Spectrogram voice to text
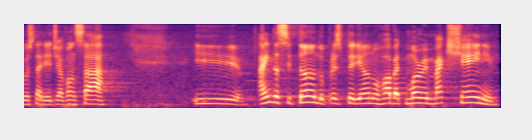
Gostaria de avançar. E ainda citando o presbiteriano Robert Murray McShane,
